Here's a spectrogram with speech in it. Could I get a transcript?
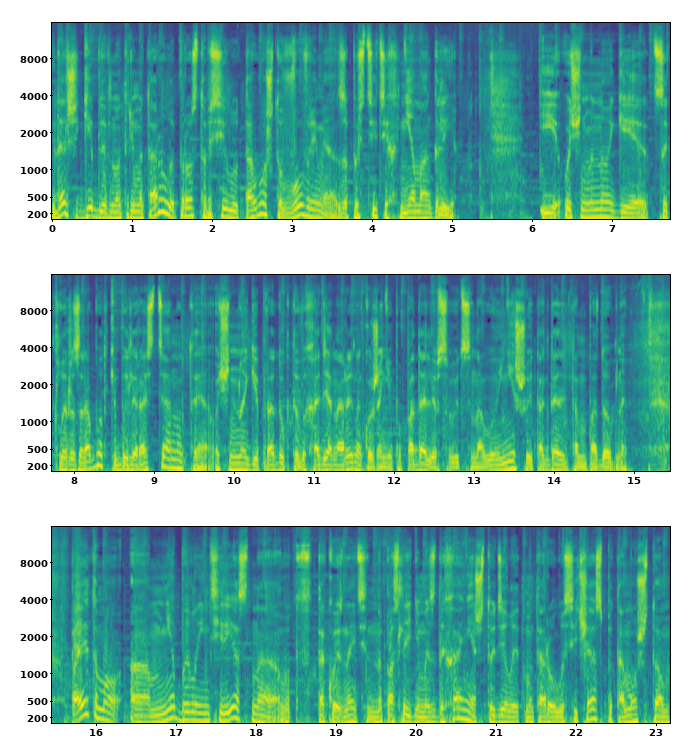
и дальше гибли внутри Motorola просто в силу того, что вовремя запустить их не могли. И очень многие циклы разработки были растянуты, очень многие продукты, выходя на рынок, уже не попадали в свою ценовую нишу и так далее и тому подобное. Поэтому э, мне было интересно, вот такое, знаете, на последнем издыхании, что делает Motorola сейчас, потому что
